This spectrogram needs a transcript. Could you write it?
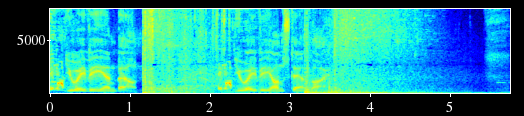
UAV inbound. UAV on standby.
